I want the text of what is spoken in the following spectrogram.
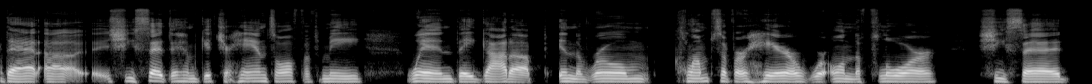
that uh, she said to him, Get your hands off of me. When they got up in the room, clumps of her hair were on the floor. She said,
